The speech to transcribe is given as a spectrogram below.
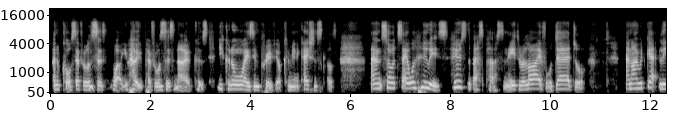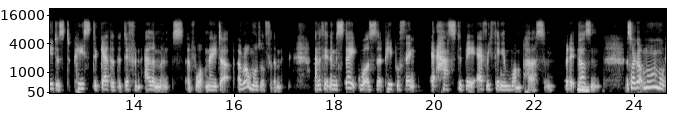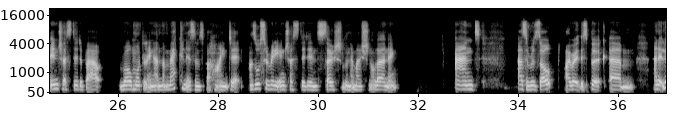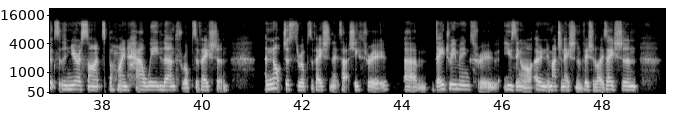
And of course, everyone says, well, you hope everyone says no, because you can always improve your communication skills. And so I'd say, well, who is? Who's the best person, either alive or dead? Or and I would get leaders to piece together the different elements of what made up a role model for them. And I think the mistake was that people think it has to be everything in one person but it hmm. doesn't. Mm. And so I got more and more interested about role modeling and the mechanisms behind it. I was also really interested in social and emotional learning. And as a result, I wrote this book, um, and it looks at the neuroscience behind how we learn through observation. And not just through observation, it's actually through um, daydreaming, through using our own imagination and visualization,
